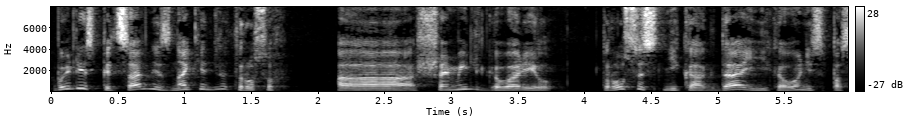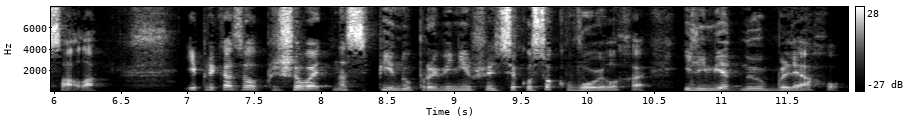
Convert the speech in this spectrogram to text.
были специальные знаки для трусов. А Шамиль говорил, трусость никогда и никого не спасала. И приказал пришивать на спину провинившийся кусок войлоха или медную бляху,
